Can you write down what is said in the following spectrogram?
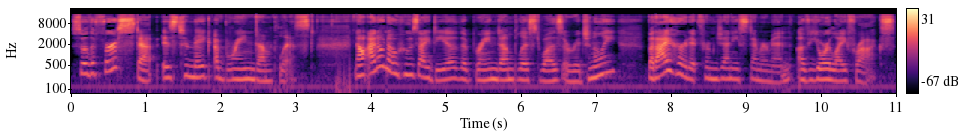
So, the first step is to make a brain dump list. Now, I don't know whose idea the brain dump list was originally, but I heard it from Jenny Stemmerman of Your Life Rocks.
